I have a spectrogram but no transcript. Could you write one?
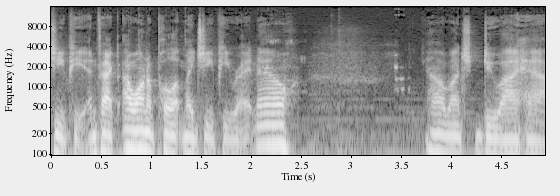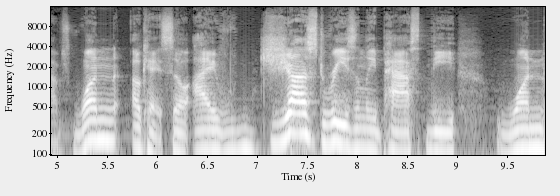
GP. In fact, I want to pull up my GP right now. How much do I have? One. Okay, so I just recently passed the one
